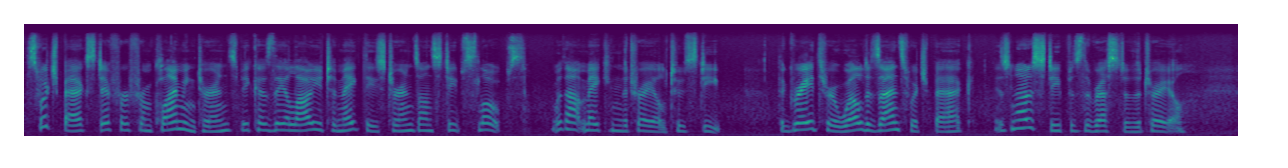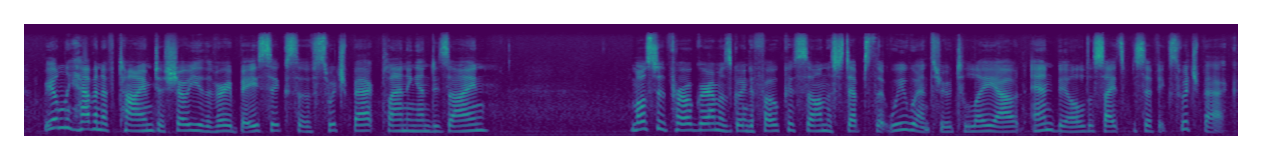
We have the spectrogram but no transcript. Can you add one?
Switchbacks differ from climbing turns because they allow you to make these turns on steep slopes without making the trail too steep. The grade through a well-designed switchback is not as steep as the rest of the trail. We only have enough time to show you the very basics of switchback planning and design, most of the program is going to focus on the steps that we went through to lay out and build a site-specific switchback,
